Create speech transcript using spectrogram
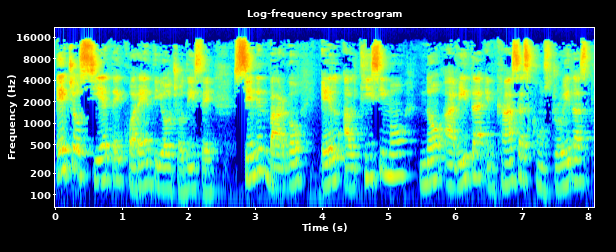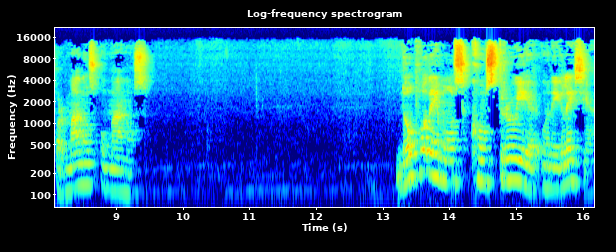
Hechos 7:48 dice, sin embargo, el Altísimo no habita en casas construidas por manos humanos. No podemos construir una iglesia.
